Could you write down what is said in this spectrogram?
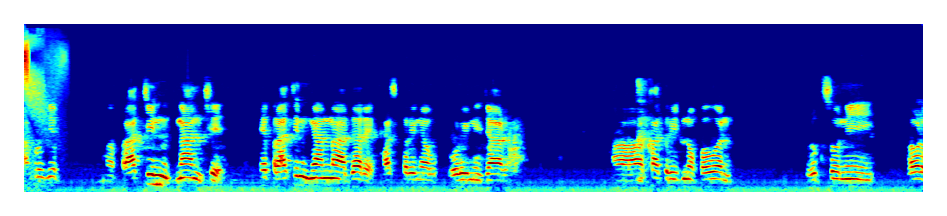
આપણું જે પ્રાચીન જ્ઞાન છે, એ પ્રાચીન જ્ઞાનના આધારે, ખાસ કરીને હોળીની ઝાડ અખાત્રીજનો પવન વૃક્ષોની ફળ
